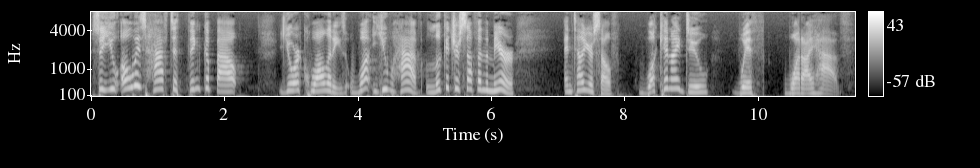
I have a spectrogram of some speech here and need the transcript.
So you always have to think about your qualities, what you have. Look at yourself in the mirror and tell yourself, what can I do with what I have?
